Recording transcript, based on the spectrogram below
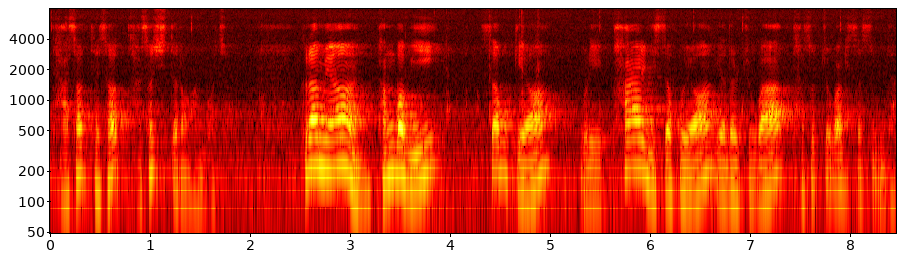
다섯 해서 다섯이 들어간 거죠. 그러면 방법 2 써볼게요. 우리 8 있었고요. 8조각, 5조각 있었습니다.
